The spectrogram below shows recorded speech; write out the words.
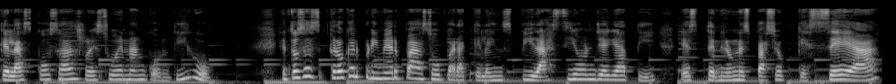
que las cosas resuenan contigo. Entonces creo que el primer paso para que la inspiración llegue a ti es tener un espacio que sea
